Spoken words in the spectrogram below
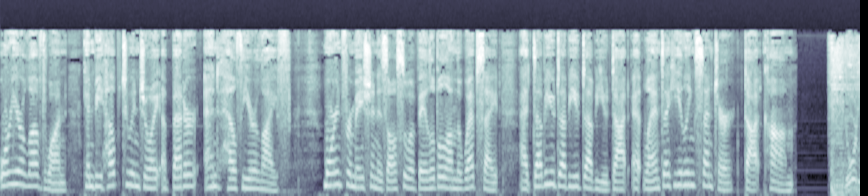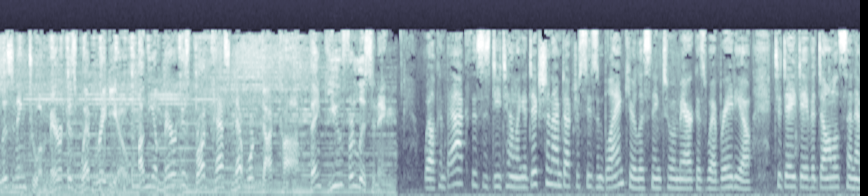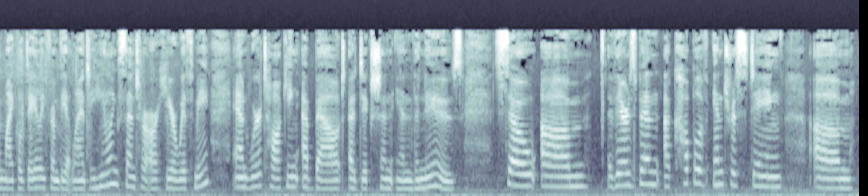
or your loved one can be helped to enjoy a better and healthier life. More information is also available on the website at www.atlantahealingcenter.com. You're listening to America's Web Radio on the AmericasBroadcastNetwork.com. Thank you for listening. Welcome back. This is Detailing Addiction. I'm Dr. Susan Blank. You're listening to America's Web Radio. Today, David Donaldson and Michael Daly from the Atlanta Healing Center are here with me, and we're talking about addiction in the news. So, um, there's been a couple of interesting um,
